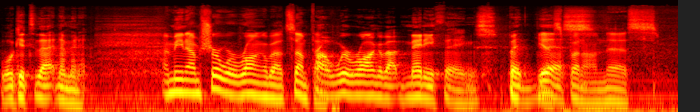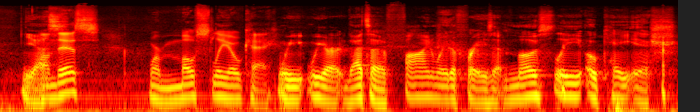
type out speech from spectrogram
We'll get to that in a minute. I mean, I'm sure we're wrong about something. Oh, we're wrong about many things, but this, yes, but on this, yes, on this, we're mostly okay. we we are. That's a fine way to phrase it. Mostly okay-ish.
